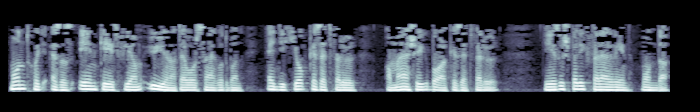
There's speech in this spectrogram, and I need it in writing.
mondd, hogy ez az én két fiam üljön a te országodban, egyik jobb kezet felől, a másik bal kezet felől. Jézus pedig felelvén mondta,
